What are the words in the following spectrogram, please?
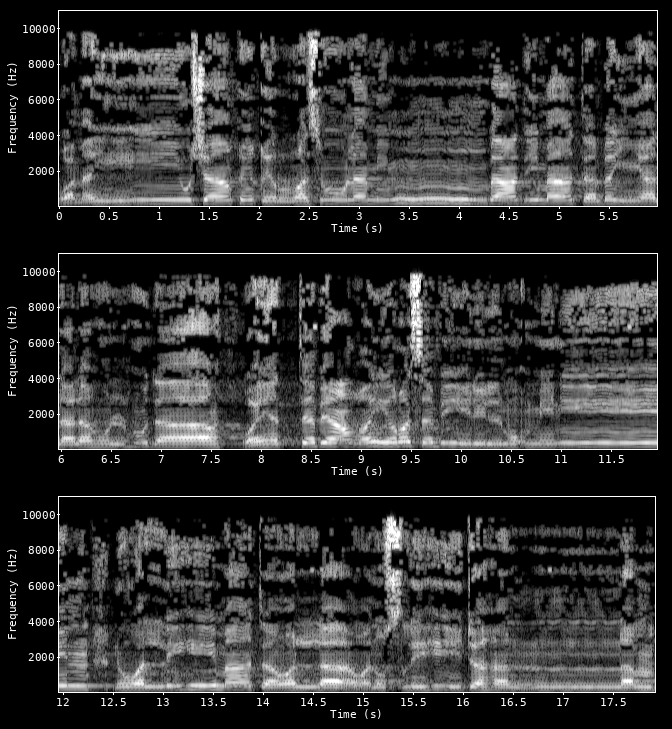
ومن يشاقق الرسول من بعد ما تبين له الهدى ويتبع غير سبيل المؤمنين نوله ما تولى ونصله جهنم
